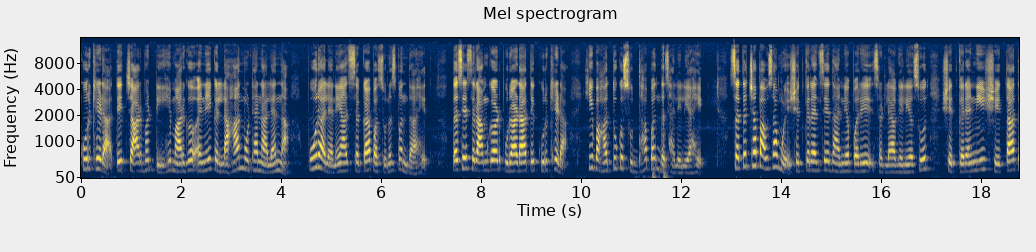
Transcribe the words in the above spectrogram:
कुरखेडा ते चारभट्टी हे मार्ग अनेक लहान मोठ्या नाल्यांना पूर आल्याने आज सकाळपासूनच बंद आहेत. तसेच रामगड पुराडा ते कुरखेडा ही वाहतूक सुद्धा बंद झालेली आहे. सततच्या पावसामुळे शेतकऱ्यांचे धान्य परे सडल्या गेले असून शेतकऱ्यांनी शेतात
